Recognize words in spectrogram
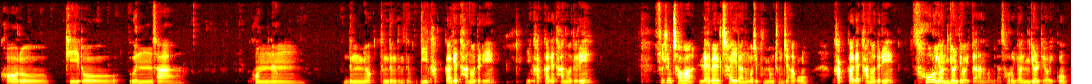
거룩, 기도, 은사, 권능, 능력 등등등등 이 각각의 단어들이 이 각각의 단어들이 수준차와 레벨 차이라는 것이 분명 존재하고 각각의 단어들이 서로 연결되어 있다는 겁니다. 서로 연결되어 있고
